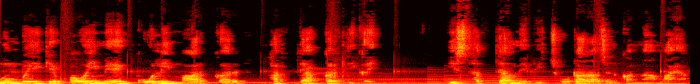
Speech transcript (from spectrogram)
मुंबई के पवई में गोली मारकर हत्या कर दी गई। इस हत्या में भी छोटा राजन का नाम आया।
